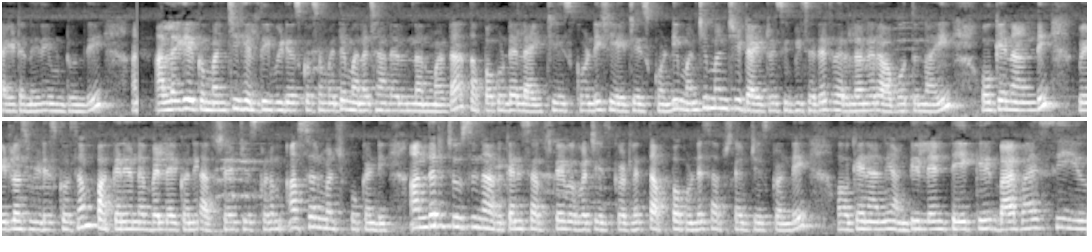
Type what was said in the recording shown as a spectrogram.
డైట్ అనేది ఉంటుంది. అలాగే ఒక మంచి హెల్తీ వీడియోస్ కోసం అయితే మన ఛానల్ ఉందన్నమాట. తప్పకుండా లైక్ చేసుకోండి షేర్ చేసుకోండి. మంచి మంచి డైట్ రెసిపీస్ అయితే త్వరలోనే రాబోతున్నాయి. ఓకేనా అండి? వెయిట్ లాస్ వీడియోస్ కోసం పక్కనే ఉన్న బెల్ ఐకాన్ని సబ్స్క్రైబ్ చేసుకోవడం అస్సలు మర్చిపోకండి. అందరూ చూస్తున్నారు కానీ సబ్స్క్రైబ్ ఎవరు చేసుకోవట్లేదు తప్పకుండా సబ్స్క్రైబ్ చేసుకోండి. ఓకేనా అండి? Until then take care bye bye see you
